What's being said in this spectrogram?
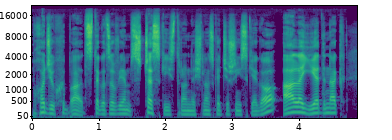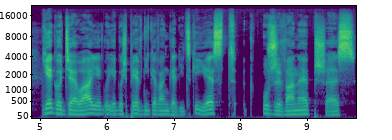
pochodził chyba z tego co wiem z czeskiej strony Śląska Cieszyńskiego, ale jednak jego dzieła, jego, jego śpiewnik ewangelicki jest używany przez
